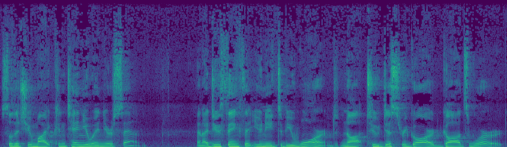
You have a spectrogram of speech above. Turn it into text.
so that you might continue in your sin. And I do think that you need to be warned not to disregard God's word.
